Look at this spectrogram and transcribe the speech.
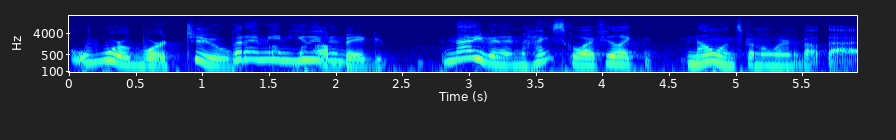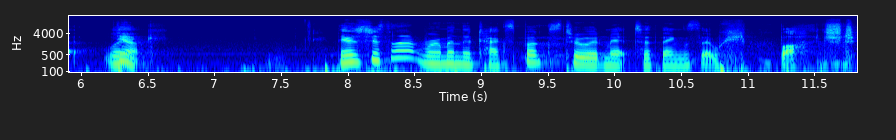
World War II. But I mean, you a even- big Not even in high school. I feel like no one's going to learn about that. Like, Yeah. There's just not room in the textbooks to admit to things that we botched.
